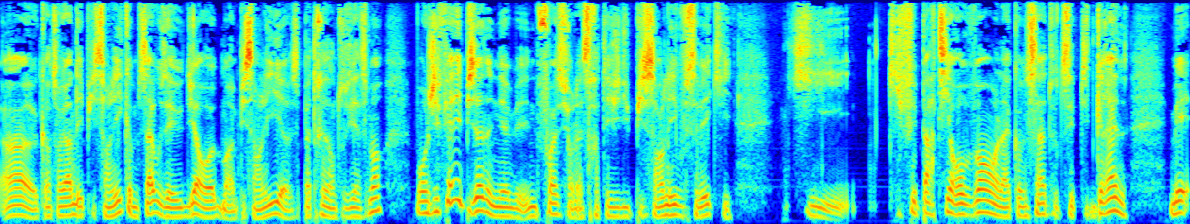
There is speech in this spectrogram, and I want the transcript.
Hein. Quand on regarde des pissenlits comme ça, vous allez vous dire ouais, bon un pissenlit euh, c'est pas très enthousiasmant. Bon j'ai fait un épisode une, fois sur la stratégie du pissenlit, vous savez qui qui qui fait partir au vent là comme ça toutes ces petites graines. Mais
